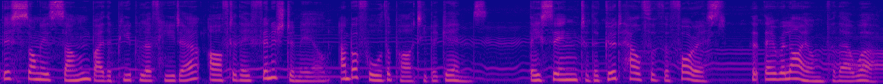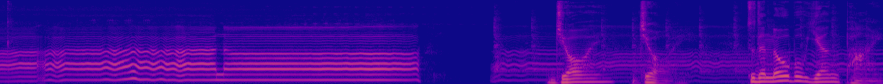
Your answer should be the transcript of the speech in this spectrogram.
This song is sung by the people of Hida after they've finished a meal and before the party begins. They sing to the good health of the forest that they rely on for their work. Joy, joy to the noble young pine.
